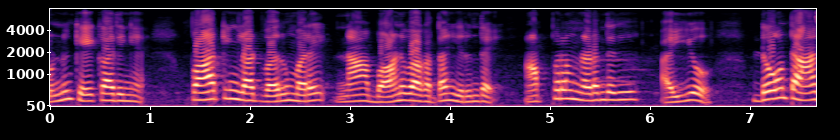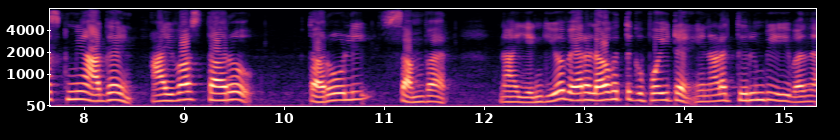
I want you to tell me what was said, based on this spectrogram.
ஒன்றும் கேட்காதீங்க. பார்க்கிங் லாட் வரும் வரை நான் பானுவாகத்தான் இருந்தேன். அப்புறம் நடந்தது? ஐயோ don't ask me again I was தரோ தரோலி சம்வர் நான் எங்கேயோ வேற லோகத்துக்கு போயிட்டேன். என்னால் திரும்பி வந்து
